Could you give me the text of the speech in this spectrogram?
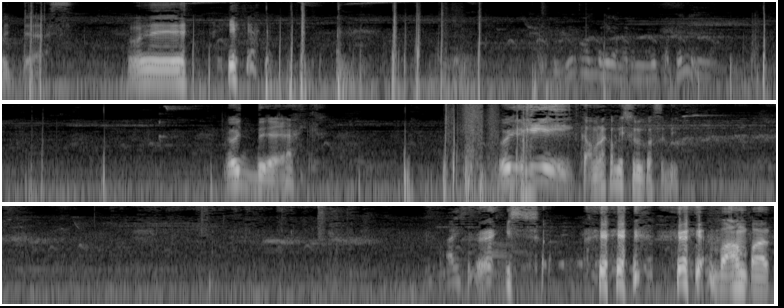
pedas. Weh. Udah. Wih, kamera kami suruh kau. Aisyah. Bampar.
